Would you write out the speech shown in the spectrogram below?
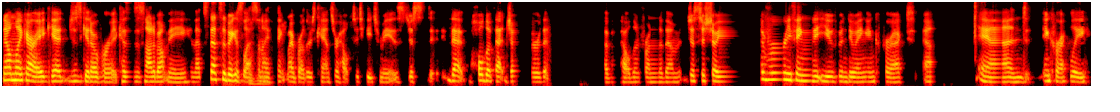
now I'm like, all right, get just get over it because it's not about me. And that's that's the biggest lesson mm-hmm. I think my brother's cancer helped to teach me is just that hold up that jar that I've held in front of them just to show you everything that you've been doing incorrect uh, and incorrectly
